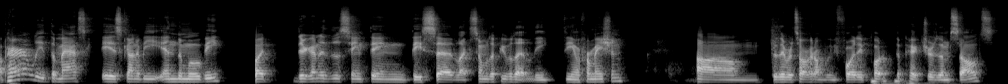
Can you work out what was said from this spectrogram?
Apparently, the mask is gonna be in the movie, but they're gonna do the same thing. They said like some of the people that leaked the information, um, that they were talking about before they put up the pictures themselves.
